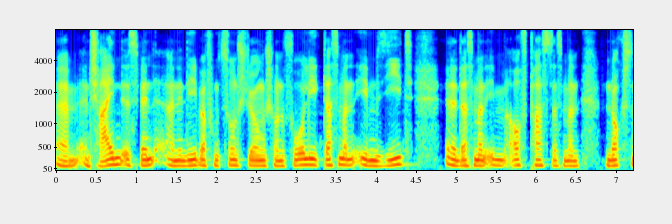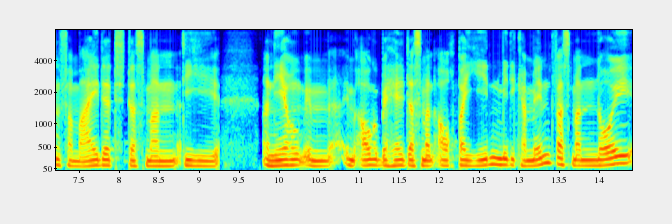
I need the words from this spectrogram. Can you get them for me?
Ähm, entscheidend ist, wenn eine Leberfunktionsstörung schon vorliegt, dass man eben sieht, äh, dass man eben aufpasst, dass man Noxen vermeidet, dass man die Ernährung im, im Auge behält, dass man auch bei jedem Medikament, was man neu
